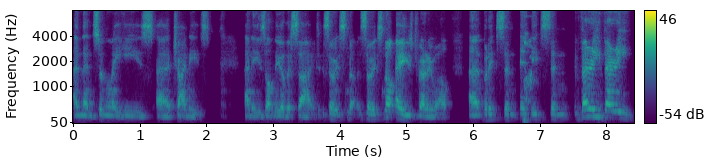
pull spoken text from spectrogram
and then suddenly he's uh, Chinese and he's on the other side. So it's not so it's not aged very well, uh, but it's an it, it's an very very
